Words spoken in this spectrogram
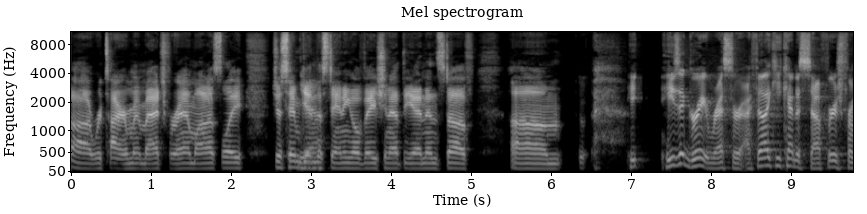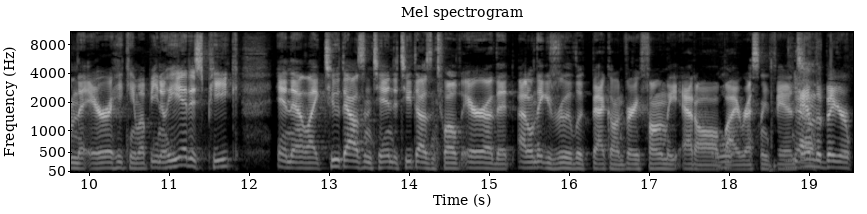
uh, retirement match for him. Honestly, just him getting yeah. the standing ovation at the end and stuff. Um, he he's a great wrestler. I feel like he kind of suffers from the era he came up. You know, he had his peak in that like 2010 to 2012 era that I don't think he's really looked back on very fondly at all well, by wrestling fans. And the bigger,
